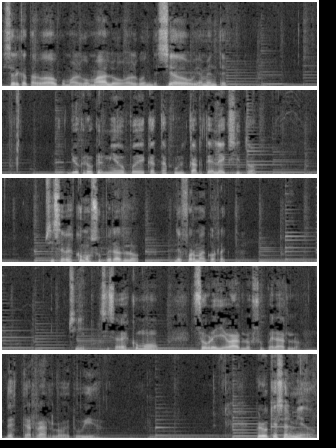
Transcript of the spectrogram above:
ser catalogado como algo malo o algo indeseado, obviamente, yo creo que el miedo puede catapultarte al éxito si sabes cómo superarlo de forma correcta. ¿Sí? Si sabes cómo sobrellevarlo, superarlo, desterrarlo de tu vida. Pero ¿qué es el miedo?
